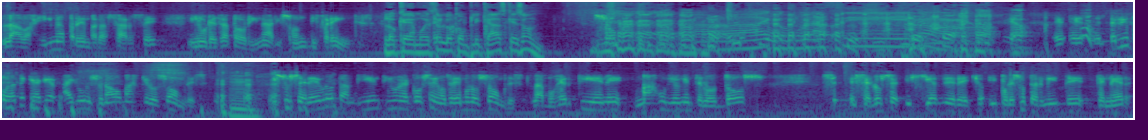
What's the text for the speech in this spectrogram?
la vagina para embarazarse y la uretra para orinar, y son diferentes. Lo que demuestra lo complicadas que son. Ay, ¿cómo así? No. El, el- el término importante es que hay, hay evolucionado más que los hombres. Y su cerebro también tiene una cosa que no tenemos los hombres. La mujer tiene más unión entre los dos ce- cerebros izquierdo y derecho y por eso permite tener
